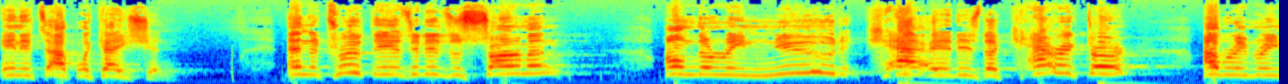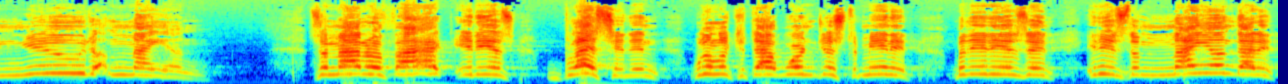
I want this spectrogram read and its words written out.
in its application. And the truth is, it is a sermon on the renewed, it is the character of a renewed man. As a matter of fact, it is blessed, and we'll look at that word in just a minute. But it is, it is the man that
